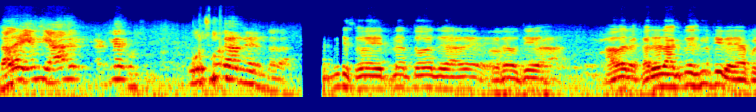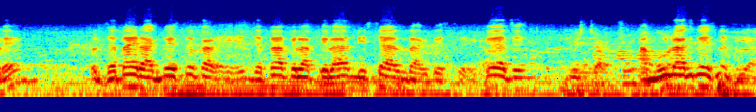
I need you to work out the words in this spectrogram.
દાદા એમ યાદ એટલે ઓછું. યાદ રહે દાદા. એટલે તો જ જે હવે ઘરે રાગદ્વેષ નથી રહ્યા આપણે. પણ જતાય રાગદ્વેષ તો જતા પેલા પેલા ડિસ્ચાર્જ રાગદ્વેષ છે. કેવા છે? આ મૂળ રાગદેશ નથી આ.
